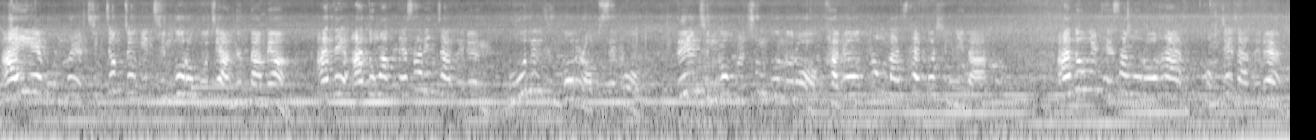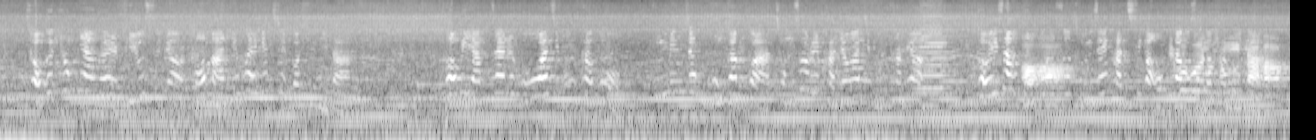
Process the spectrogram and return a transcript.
아이의 몸을 직접적인 증거로 보지 않는다면 아동학대 살인자들은 모든 증거를 없애고 늘 증거 불충분으로 가벼운 형만 살 것입니다. 아동을 대상으로 한 범죄자들은 적은 형량을 비웃으며 더 많이 활개칠 것입니다. 법이 약자를 보호하지 못하고 국민적 공감과 정서를 반영하지 못하면 더 이상 아, 아. 법으로서 존재 가치가 없다고 생각합니다.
